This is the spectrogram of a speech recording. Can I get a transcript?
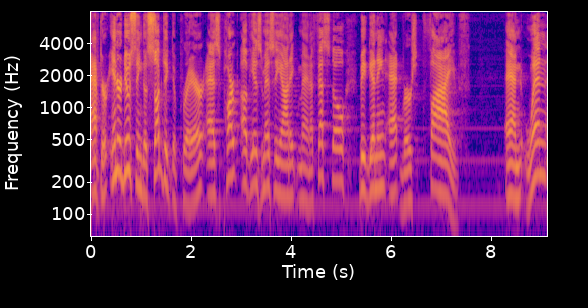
after introducing the subject of prayer as part of his messianic manifesto, beginning at verse 5. And when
